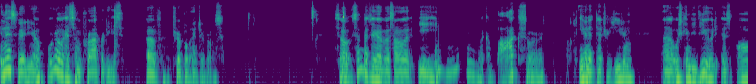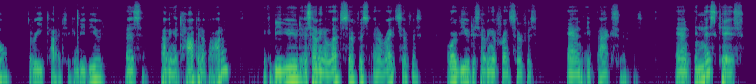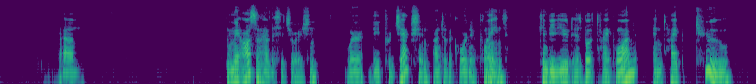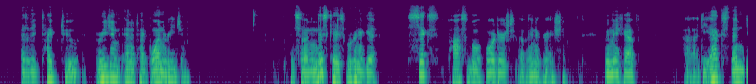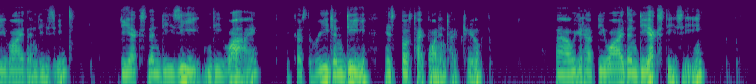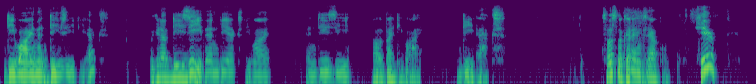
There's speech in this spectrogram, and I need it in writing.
In this video, we're going to look at some properties of triple integrals. So sometimes we have a solid E, like a box or even a tetrahedron, uh, which can be viewed as all three types. It can be viewed as having a top and a bottom. It could be viewed as having a left surface and a right surface, or viewed as having a front surface and a back surface. And in this case, um, we may also have the situation where the projection onto the coordinate planes can be viewed as both type 1 and type 2 as a type 2 region and a type 1 region. And so in this case, we're going to get six possible orders of integration. We may have uh, dx, then dy, then dz, dx, then dz, dy, because the region D is both type 1 and type 2. Uh, we could have dy, then dx, dz, dy, and then dz, dx. We could have dz, then dx, dy, and dz followed by dy, dx. So let's look at an example. Here,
